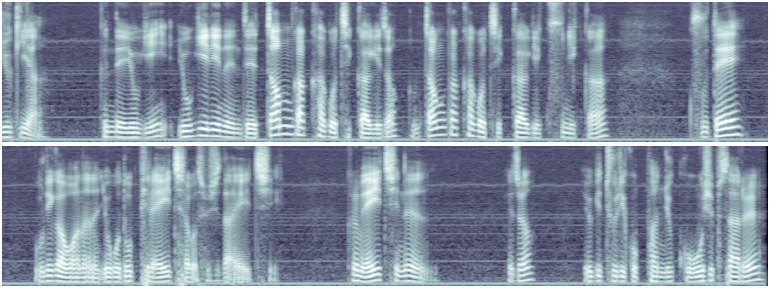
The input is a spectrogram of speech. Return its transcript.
6이야. 근데 여기 요 길이는 이제 점각하고 직각이죠. 그럼 점각하고 직각이 9니까 9대 우리가 원하는 요거 높이를 h라고 씁시다. h. 그럼 h는 그죠? 여기 둘이 곱한 6, 9, 54를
